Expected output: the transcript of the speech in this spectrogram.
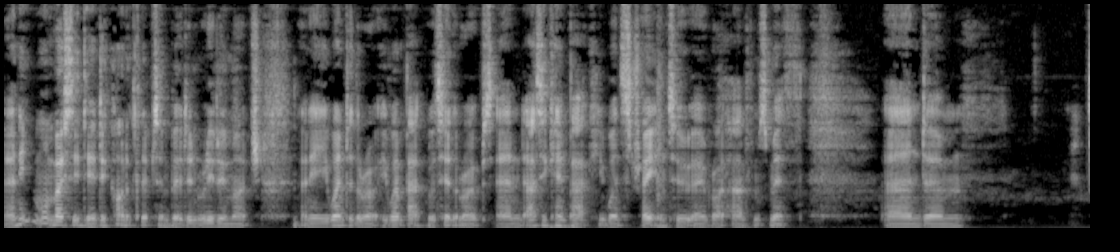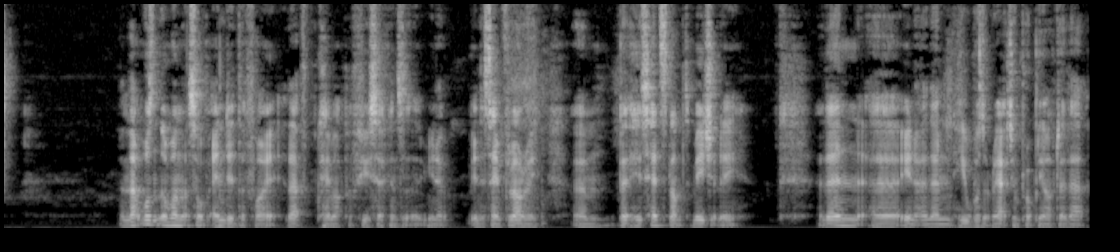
And he mostly did. It kind of clipped him, but it didn't really do much. And he went to the rope. He went backwards, hit the ropes, and as he came back, he went straight into a right hand from Smith. And um, and that wasn't the one that sort of ended the fight. That came up a few seconds, uh, you know, in the same flurry. Um, but his head slumped immediately. And then, uh, you know, and then he wasn't reacting properly after that.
